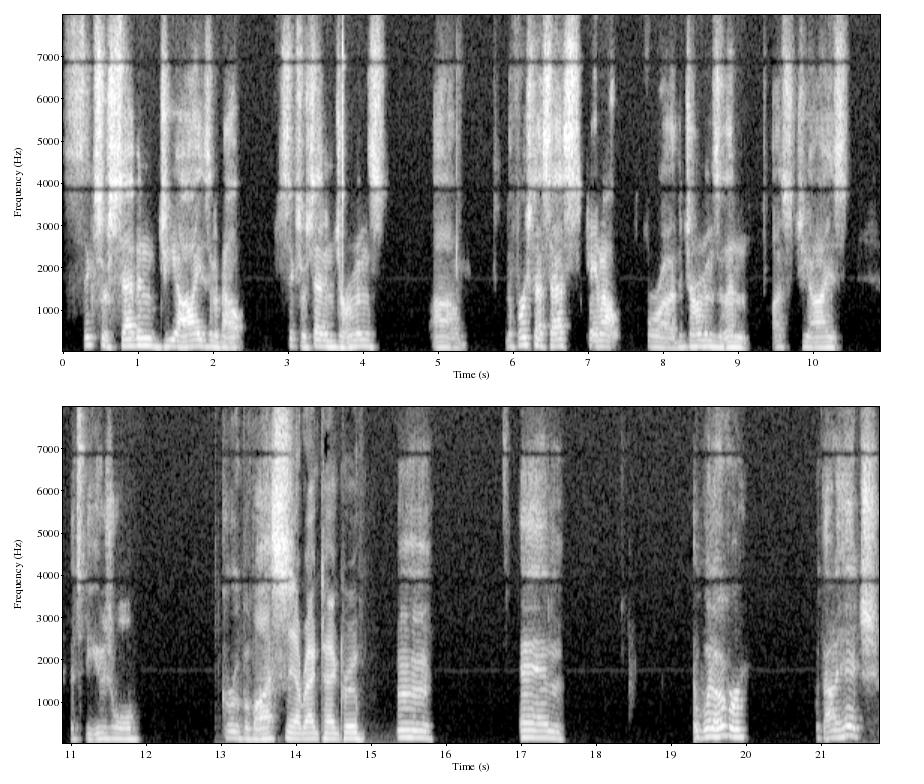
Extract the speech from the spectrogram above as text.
six or seven GIs and about six or seven Germans. Um, the first SS came out for uh, the Germans and then us GIs. It's the usual group of us. Yeah, ragtag crew. Mm-hmm. And it went over without a hitch.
